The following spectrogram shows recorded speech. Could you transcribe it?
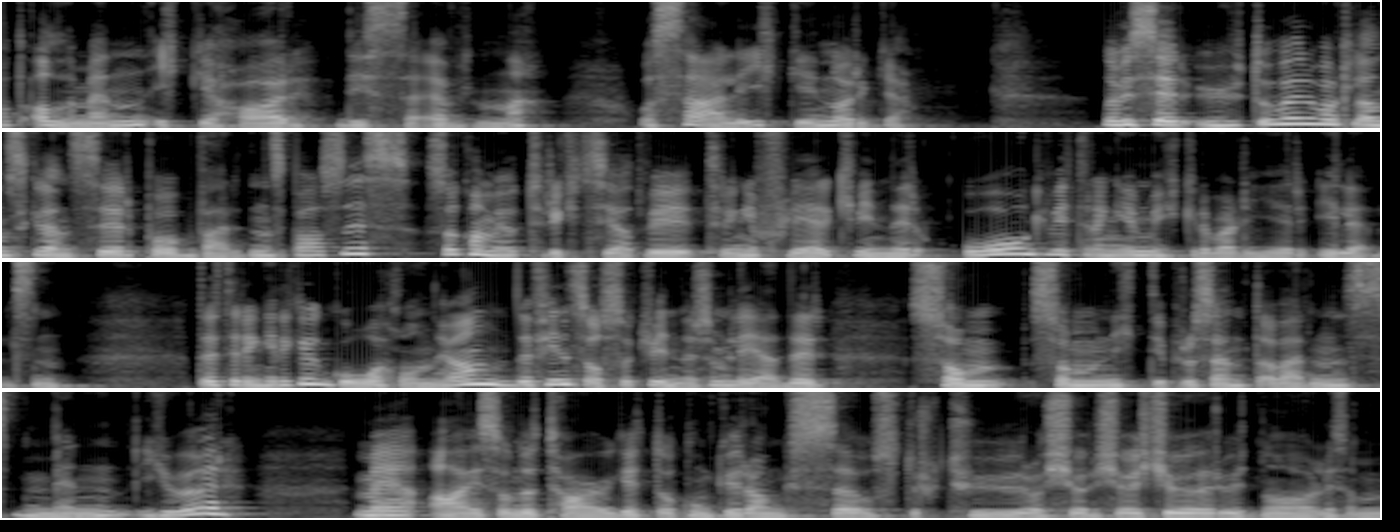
at alle menn ikke har disse evnene. Og særlig ikke i Norge. Når vi ser utover vårt lands grenser på verdensbasis, så kan vi jo trygt si at vi trenger flere kvinner, og vi trenger mykere verdier i ledelsen. Det trenger ikke gå hånd i hånd. Det fins også kvinner som leder som, som 90% av verdens menn gjør med eyes on the target og konkurranse og struktur og kjør, kjør, kjør, uten å liksom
